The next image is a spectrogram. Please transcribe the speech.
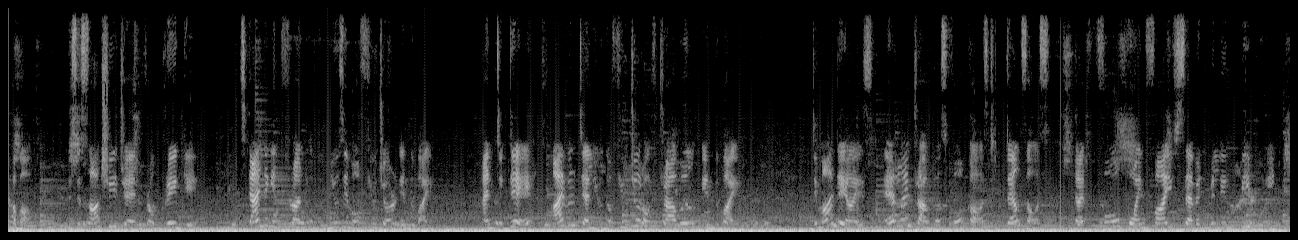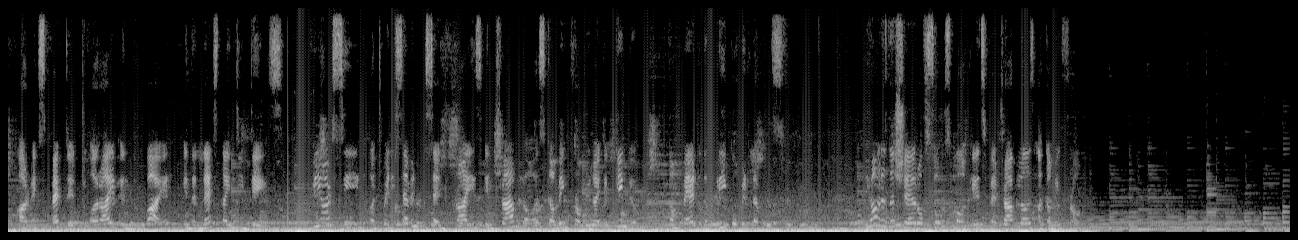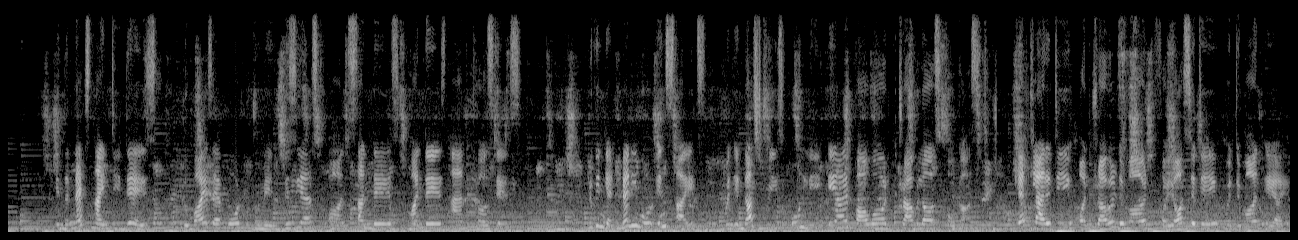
This is Sakshi Jain from RateGain, standing in front of the Museum of Future in Dubai. And today, I will tell you the future of travel in Dubai. Demand AI's airline travelers forecast tells us that 4.57 million people are expected to arrive in Dubai in the next 90 days. We are seeing a 27% rise in travelers coming from United Kingdom compared to the In the next 90 days, Dubai's airport will remain busiest on Sundays, Mondays and Thursdays. You can get many more insights with industry's only AI-powered travelers forecast. Get clarity on travel demand for your city with Demand AI.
